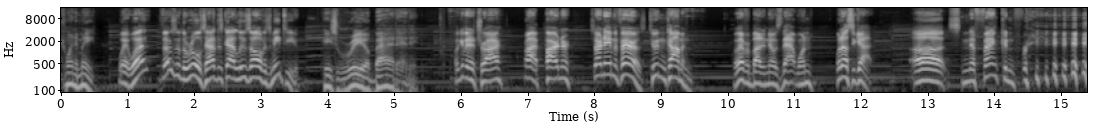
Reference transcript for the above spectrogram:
20 meat. Wait, what? Those are the rules. How'd this guy lose all of his meat to you? He's real bad at it. I'll give it a try. All right, partner. Start naming pharaohs. Tutankhamun. Well, everybody knows that one. What else you got? Uh, Sneffankenfree.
